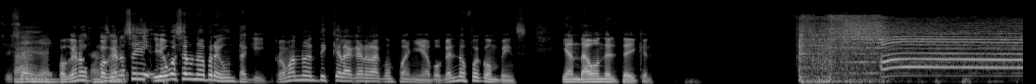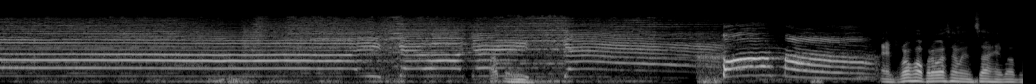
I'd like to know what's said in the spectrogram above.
Sí, no, ¿por no se, yo voy a hacer una pregunta aquí. Roman no es que la cara de la compañía, porque él no fue con Vince y andaba Undertaker. ¡Ay, qué ¡Toma! El rojo aprueba ese mensaje, papi.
